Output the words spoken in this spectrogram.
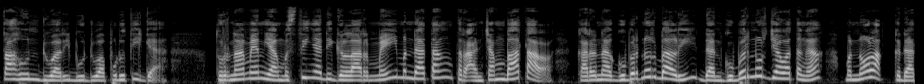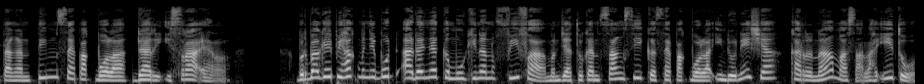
tahun 2023. Turnamen yang mestinya digelar Mei mendatang terancam batal karena Gubernur Bali dan Gubernur Jawa Tengah menolak kedatangan tim sepak bola dari Israel. Berbagai pihak menyebut adanya kemungkinan FIFA menjatuhkan sanksi ke sepak bola Indonesia karena masalah itu.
